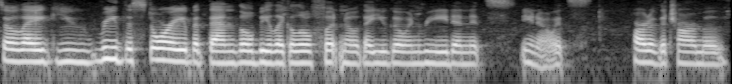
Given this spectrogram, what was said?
So like you read the story, but then there'll be like a little footnote that you go and read, and it's you know it's part of the charm of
